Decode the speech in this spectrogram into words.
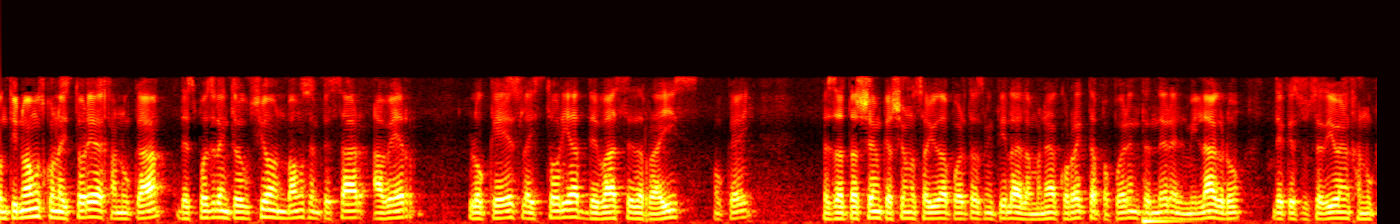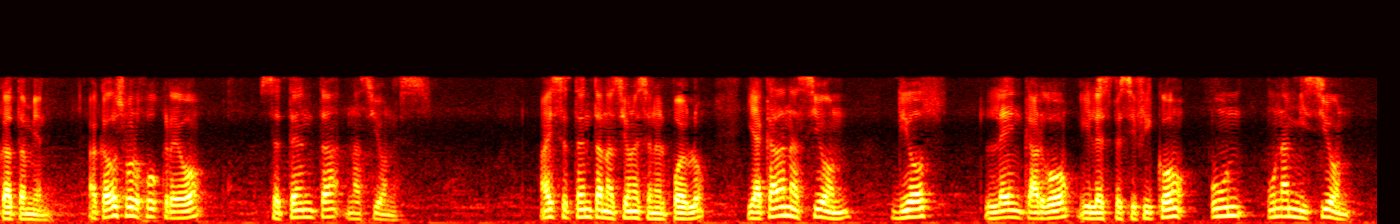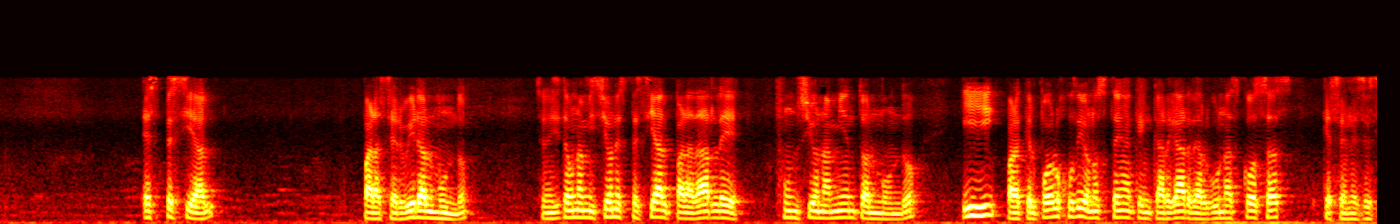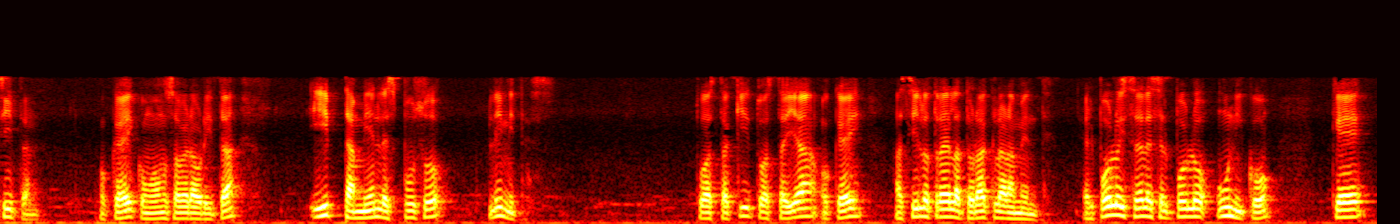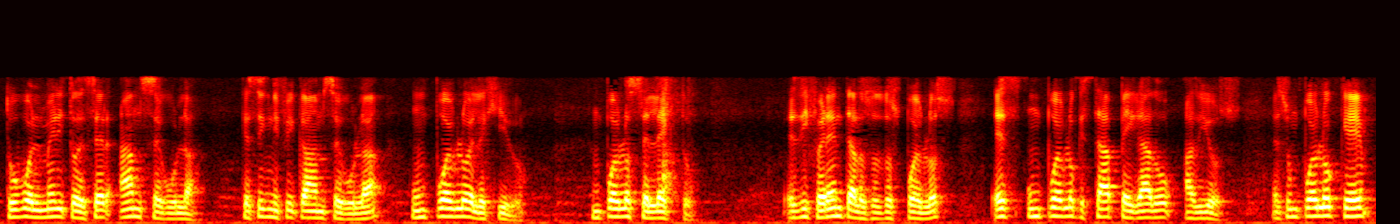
Continuamos con la historia de Hanukkah. Después de la introducción vamos a empezar a ver lo que es la historia de base de raíz, ¿ok? Es Hashem que Hashem nos ayuda a poder transmitirla de la manera correcta para poder entender el milagro de que sucedió en Hanukkah también. Akadosh Baruj creó 70 naciones. Hay 70 naciones en el pueblo y a cada nación Dios le encargó y le especificó un, una misión especial para servir al mundo. Se necesita una misión especial para darle funcionamiento al mundo y para que el pueblo judío no se tenga que encargar de algunas cosas que se necesitan. ¿Ok? Como vamos a ver ahorita. Y también les puso límites. Tú hasta aquí, tú hasta allá, ¿ok? Así lo trae la Torah claramente. El pueblo de Israel es el pueblo único que tuvo el mérito de ser Am Segulá. ¿Qué significa Am Segulá? Un pueblo elegido, un pueblo selecto. Es diferente a los otros pueblos. Es un pueblo que está pegado a Dios. Es un pueblo que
